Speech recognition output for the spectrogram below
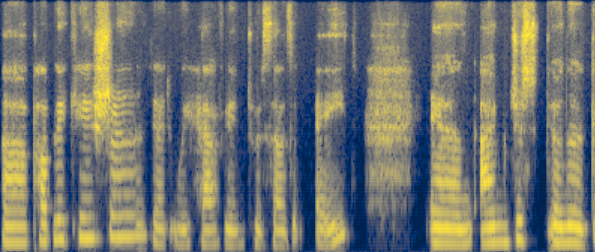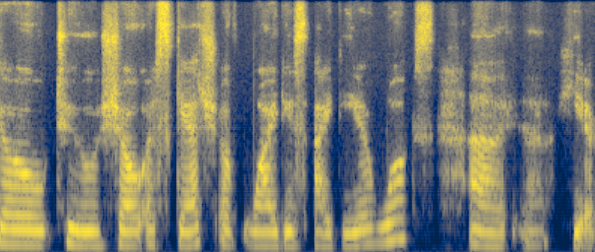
uh, publication that we have in 2008. And I'm just gonna go to show a sketch of why this idea works uh, uh, here.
